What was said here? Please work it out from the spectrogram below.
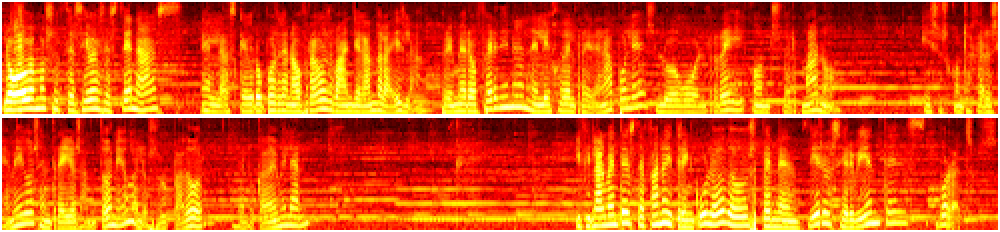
Luego vemos sucesivas escenas en las que grupos de náufragos van llegando a la isla. Primero Ferdinand, el hijo del rey de Nápoles, luego el rey con su hermano y sus consejeros y amigos, entre ellos Antonio, el usurpador del ducado de Milán. Y finalmente Estefano y Trinculo, dos pendencieros sirvientes borrachos.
